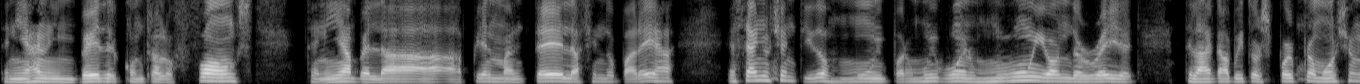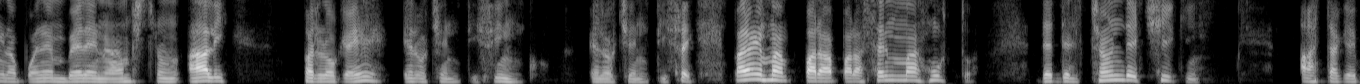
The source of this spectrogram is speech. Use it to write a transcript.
tenías el Invader contra los Funks, tenías ¿verdad? a Pierre Martel haciendo pareja. Ese año 82 muy, pero muy bueno, muy underrated de la Capital Sport Promotion y la pueden ver en Armstrong Alley para lo que es el 85, el 86. Para, para, para ser más justo, desde el turn de Chiqui hasta que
